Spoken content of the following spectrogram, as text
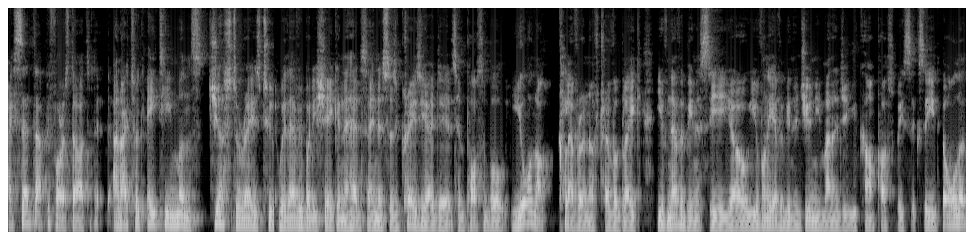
I said that before I started it. And I took 18 months just to raise two with everybody shaking their head saying this is a crazy idea, it's impossible. You're not clever enough, Trevor Blake. You've never been a CEO. You've only ever been a junior manager. You can't possibly succeed. All the,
